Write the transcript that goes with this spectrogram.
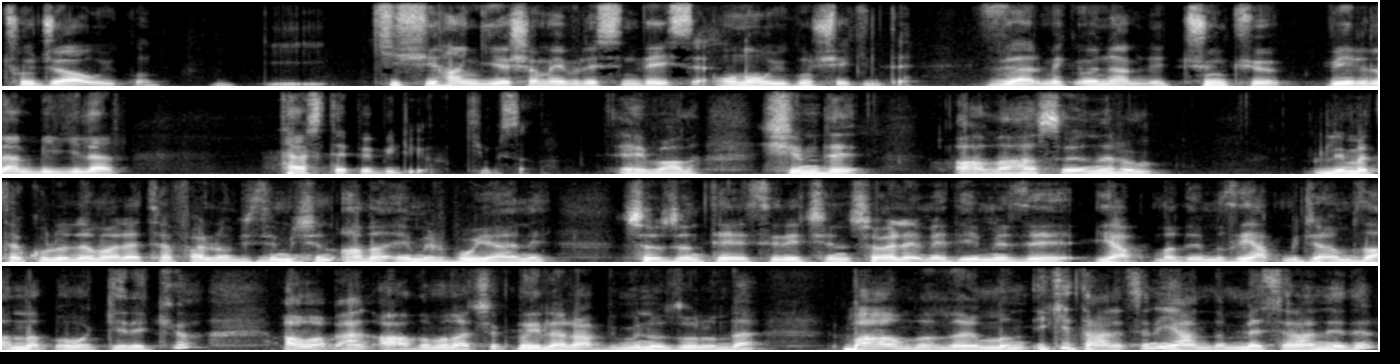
çocuğa uygun, kişi hangi yaşam evresindeyse ona uygun şekilde vermek önemli. Çünkü verilen bilgiler ters tepebiliyor kimi zaman. Eyvallah. Şimdi Allah'a sığınırım. Lime tekulune ma tefalun bizim için ana emir bu yani. Sözün tesiri için söylemediğimizi, yapmadığımızı, yapmayacağımızı anlatmamak gerekiyor. Ama ben ağzımın açıklığıyla Rabbimin huzurunda bağımlılığımın iki tanesini yandım. Mesela nedir?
